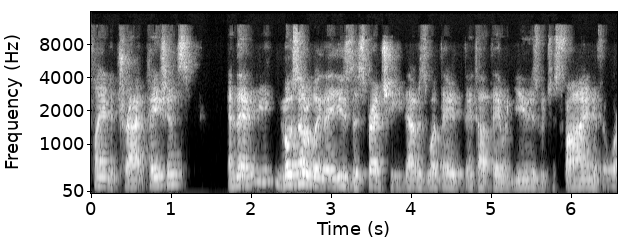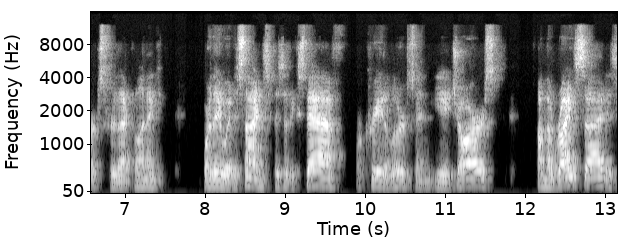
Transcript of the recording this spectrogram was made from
plan to track patients. And then most notably, they used a spreadsheet. That was what they, they thought they would use, which is fine if it works for that clinic, or they would assign specific staff or create alerts and EHRs. On the right side is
